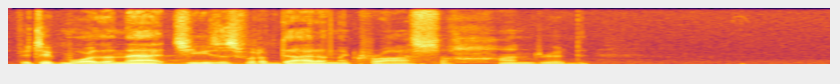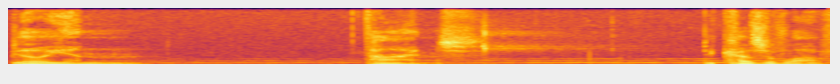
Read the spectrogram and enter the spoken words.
If it took more than that, Jesus would have died on the cross a hundred billion times because of love.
